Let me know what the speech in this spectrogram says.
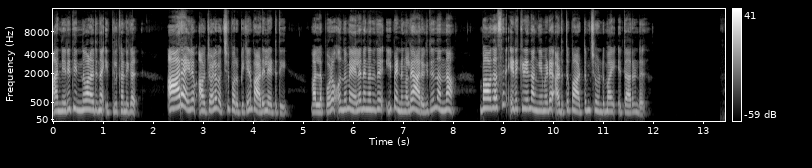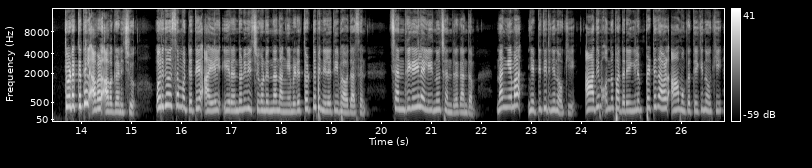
അന്യരെ തിന്നു വളരുന്ന ഇത്തിൽക്കണ്ണികൾ. ആരായാലും അവറ്റോളെ വെച്ച് പൊറപ്പിക്കാൻ പാടില്ലേട്ടത്തി വല്ലപ്പോഴും ഒന്ന് മേലനങ്ങുന്നത് ഈ പെണ്ണുങ്ങളുടെ ആരോഗ്യത്തിന് നന്നാ. ഭാവദാസൻ ഇടയ്ക്കിടെ നങ്ങിയമ്മയുടെ അടുത്ത് പാട്ടും ചൂണ്ടുമായി എത്താറുണ്ട്. തുടക്കത്തിൽ അവൾ അവഗണിച്ചു. ഒരു ദിവസം മുറ്റത്തെ അയൽ ഇറന്തുണി വിരിച്ചുകൊണ്ടിരുന്ന നങ്ങമ്മയുടെ തൊട്ടു പിന്നിലെത്തി ഭവദാസൻ. ചന്ദ്രികയിൽ അലിയുന്നു ചന്ദ്രകാന്തം. നങ്ങമ്മ ഞെട്ടിത്തിരിഞ്ഞു നോക്കി. ആദ്യം ഒന്ന് പതറിയെങ്കിലും പെട്ടെന്ന് അവൾ ആ മുഖത്തേക്ക് നോക്കി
